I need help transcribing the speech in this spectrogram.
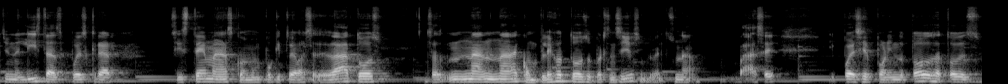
Tiene listas, puedes crear sistemas con un poquito de base de datos, nada complejo, todo súper sencillo, simplemente es una base y puedes ir poniendo todo, o sea, todo es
